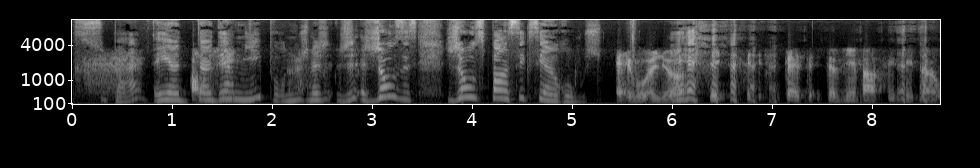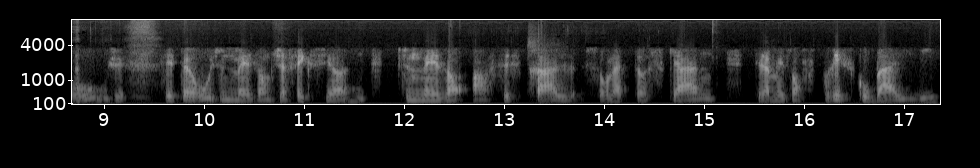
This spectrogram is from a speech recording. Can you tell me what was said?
Super. Et un, dernier pour nous. J'ose penser que c'est un rouge. Et voilà. tu as bien pensé, c'est un rouge. C'est un rouge d'une maison que j'affectionne. C'est une maison ancestrale sur la Toscane c'est la maison Frescobaldi.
